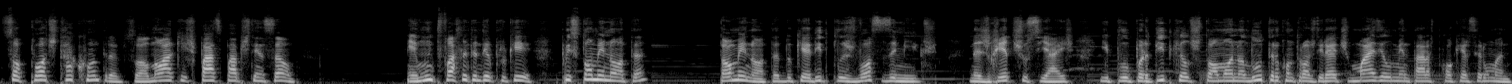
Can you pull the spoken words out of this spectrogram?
só pode estar contra, pessoal. Não há aqui espaço para abstenção. É muito fácil entender porquê. Por isso tomem nota, tomem nota do que é dito pelos vossos amigos nas redes sociais e pelo partido que eles tomam na luta contra os direitos mais elementares de qualquer ser humano.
